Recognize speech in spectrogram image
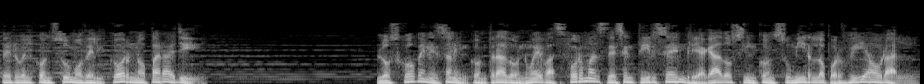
Pero el consumo de licor no para allí. Los jóvenes han encontrado nuevas formas de sentirse embriagados sin consumirlo por vía oral.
